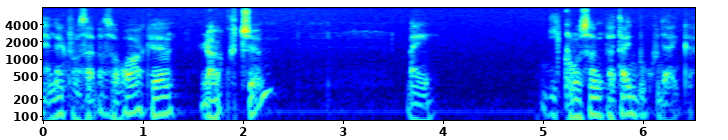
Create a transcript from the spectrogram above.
il y en a qui vont s'apercevoir que leur coutume, ben, ils consomment peut-être beaucoup d'alcool.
